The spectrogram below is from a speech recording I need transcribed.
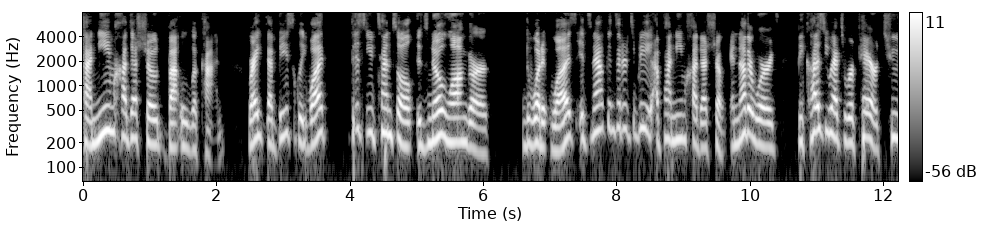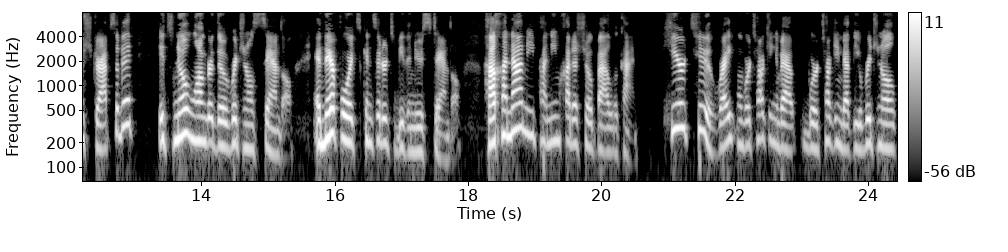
panim chadashot ba'ulakan, right? That basically what this utensil is no longer what it was. It's now considered to be a panim chadashot. In other words, because you had to repair two straps of it, it's no longer the original sandal, and therefore it's considered to be the new sandal. Hachanami panim chadashot ba'ulakan. Here too, right? When we're talking about we're talking about the original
